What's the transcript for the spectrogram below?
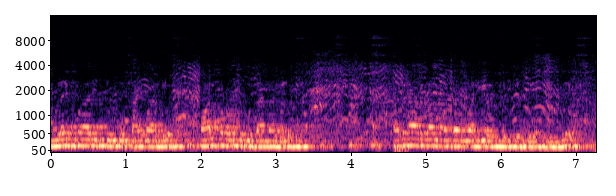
முளைப்பாரி தூக்கும் தாய்மார்களும் பால் குடம் தூக்கும் தாய்மார்களும் பதினாறு கால் மண்டபம் அருகே வரும்படி கேட்டுக்கொள்ளப்படுகிறது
